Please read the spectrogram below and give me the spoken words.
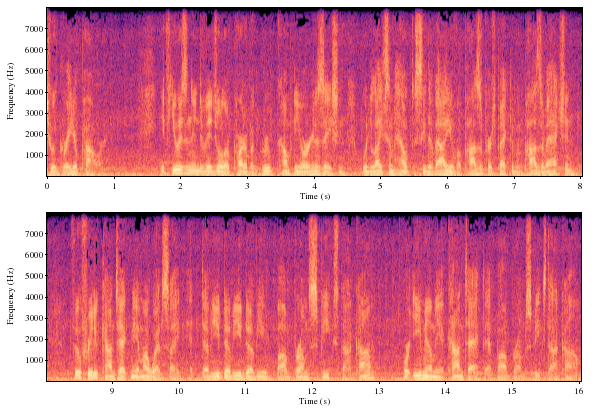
to a greater power. If you, as an individual or part of a group, company, or organization, would like some help to see the value of a positive perspective and positive action, feel free to contact me at my website at www.bobbrumspeaks.com or email me at contact at bobbrumspeaks.com.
